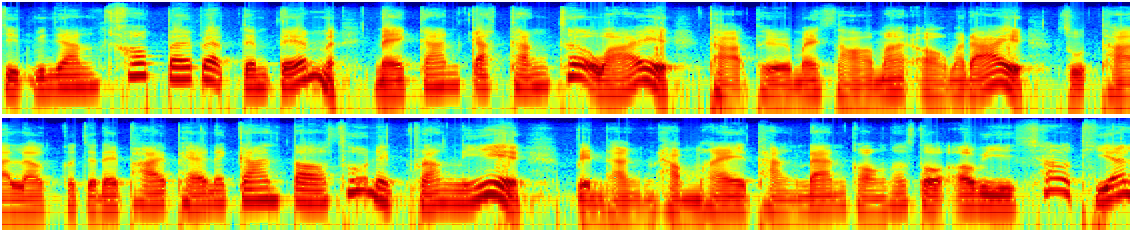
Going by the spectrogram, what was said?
จิตวิญญาณเข้าไปแบบเต็มๆ ในการกักขังเธอไว้ ถ้าเธอไม่สามารถออกมาได้ สุดท้ายแล้วก็จะได้พ่ายแพ้ในการต่อสู้ในครั้งนี้ เป็นทางทำให้ทางด้านของทัศโซอวีเช่าเทียน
